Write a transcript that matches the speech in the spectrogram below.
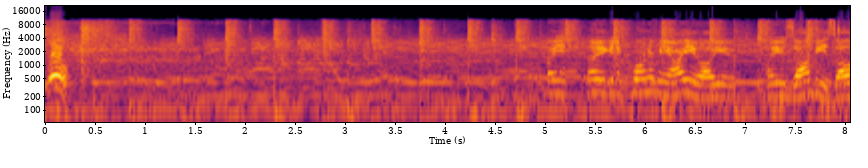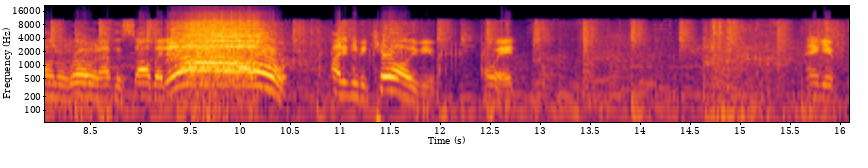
Whoa! Oh, you, oh, you're gonna corner me, are you? All you, all you zombies all in a row, and I have the saw blade. Oh! I didn't even kill all of you. Oh wait. Thank you.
